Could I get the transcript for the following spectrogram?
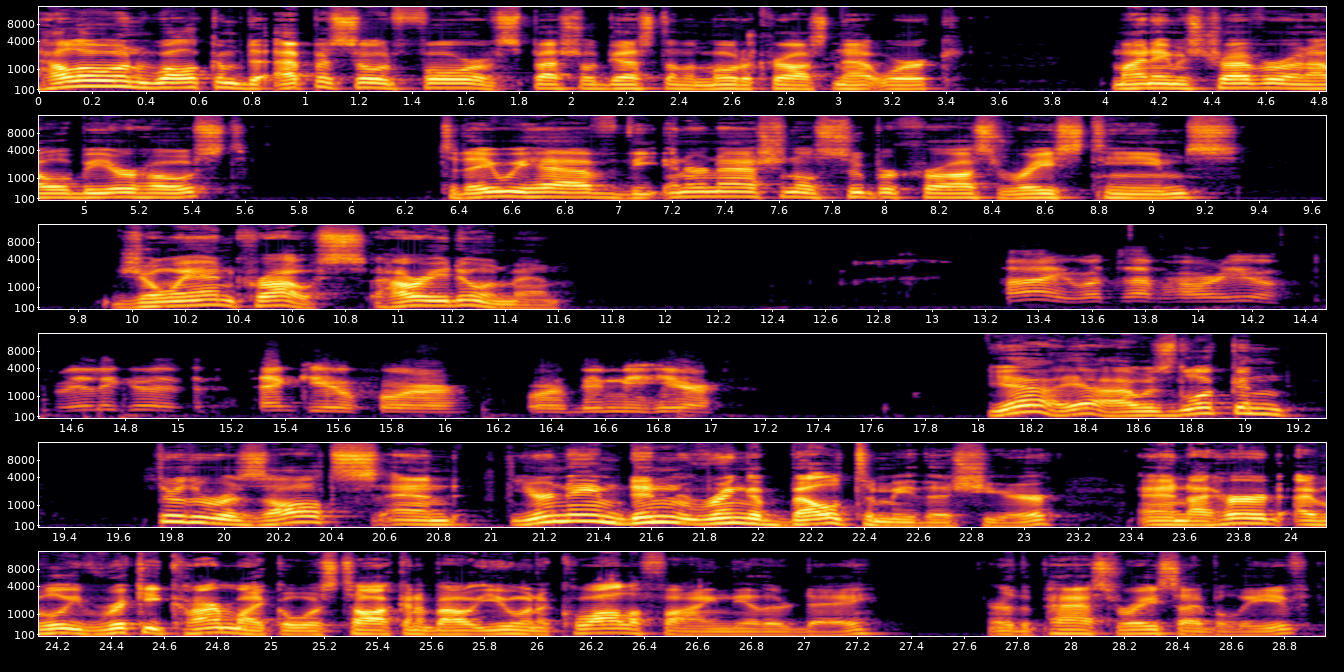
Hello and welcome to episode four of Special Guest on the Motocross Network. My name is Trevor and I will be your host. Today we have the International Supercross race teams. Joan Cros, how are you doing, man? Hi, what's up? How are you? Really good. Thank you for for being me here. Yeah, yeah. I was looking through the results, and your name didn't ring a bell to me this year. And I heard, I believe Ricky Carmichael was talking about you in a qualifying the other day, or the past race, I believe.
